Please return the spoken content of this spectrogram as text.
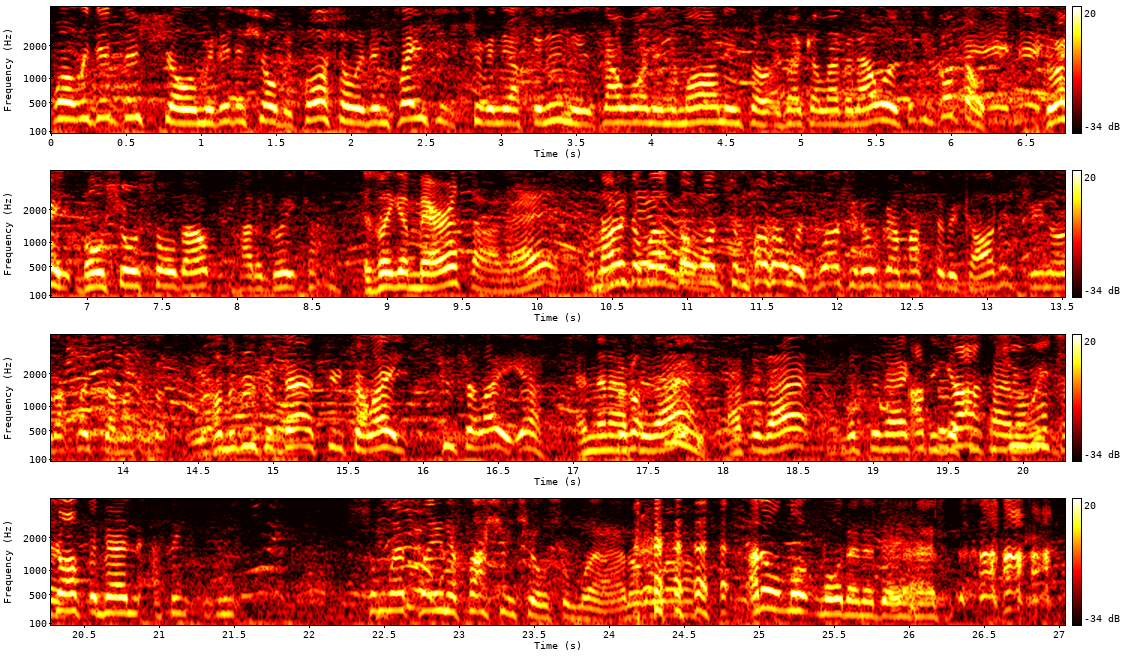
Well, we did this show and we did a show before, so we've been playing since two in the afternoon, and it's now one in the morning, so it was like 11 hours. It was good though. Great. Both shows sold out. Had a great time. It's like a marathon, right? A marathon. Well, I've got one tomorrow as well. Do you know Grandmaster Recorders? Do you know that place, Grandmaster Recorders? On the roof of there, two till eight. Two till eight, yeah. And then So after that, after that, what's the next? After you get that, some time two off weeks or- off, and then I think somewhere playing a fashion show somewhere. I don't know. I don't look more than a day ahead.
